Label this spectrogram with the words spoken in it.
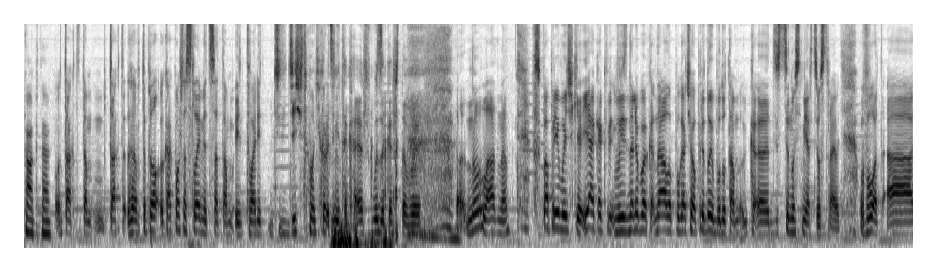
Как так? Так-то там, так ты, пла- как можно слэмиться там и творить ди- дичь, там у них вроде не такая уж музыка, чтобы... Ну, ладно. По привычке. Я, как на любой канал Пугачева приду и буду там э, сцену смерти устраивать. Вот. А,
